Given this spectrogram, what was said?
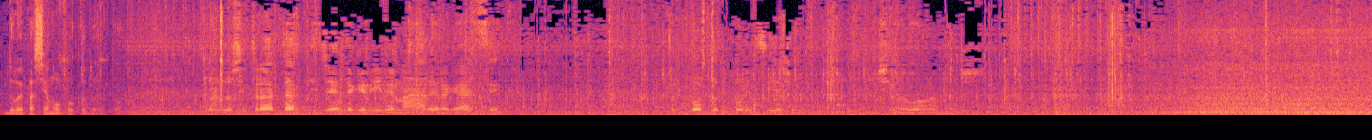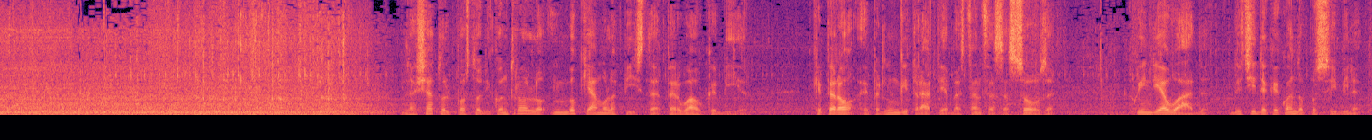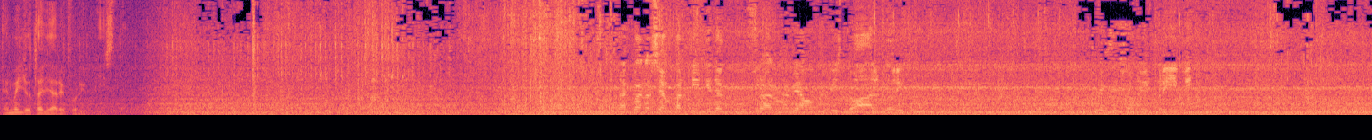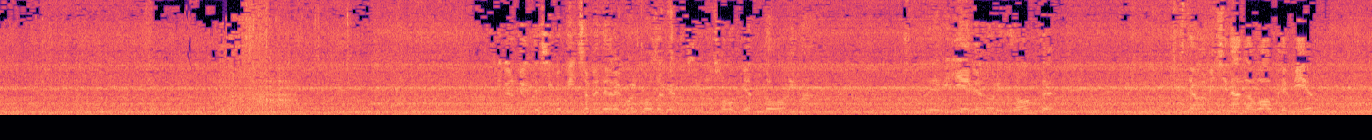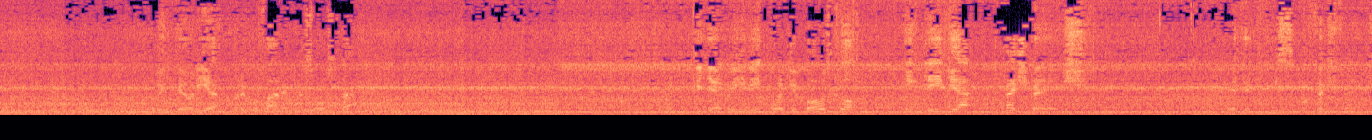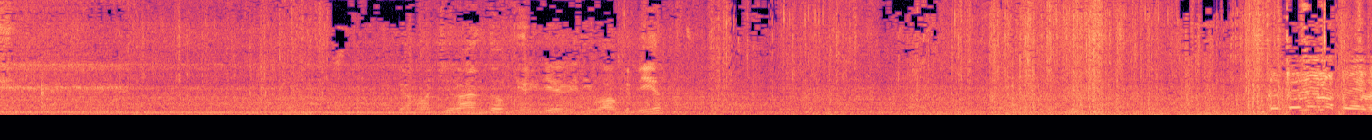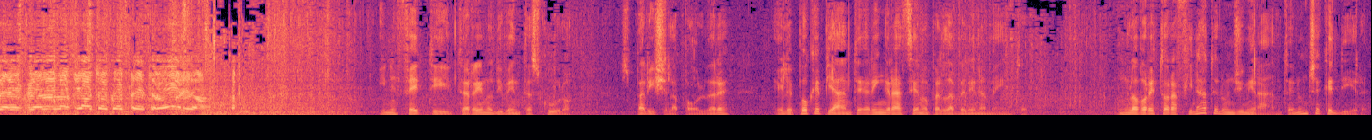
dove passiamo poco dopo. Quando si tratta di gente che vive male, ragazzi, il posto di polizia vicino a Buonamus. Lasciato il posto di controllo, imbocchiamo la pista per Wauke Beer, che però è per lunghi tratti abbastanza sassosa quindi Awad decide che quando possibile è meglio tagliare fuori pista. Da quando siamo partiti da Kufra non abbiamo più visto alberi. Questi sono i primi. Finalmente si comincia a vedere qualcosa che non siano solo piattoni, ma dei rilievi all'orizzonte. Ci stiamo avvicinando a Waukebir teoria dovremmo fare una sosta. Come tutti gli arrivi in qualche posto in Libia fesh fesh vedetissimo fesh fesh stiamo aggirando i rilievi di Waukebir Controlliamo la polvere, qui hanno annaffiato col petrolio. Effetti il terreno diventa scuro, sparisce la polvere e le poche piante ringraziano per l'avvelenamento. Un lavoretto raffinato e lungimirante, non c'è che dire.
